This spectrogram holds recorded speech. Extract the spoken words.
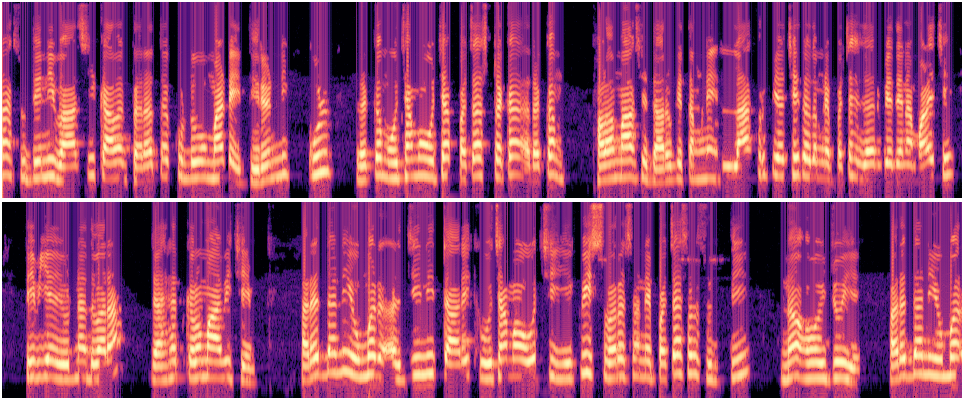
લાખ સુધીની વાર્ષિક આવક ધરાવતા કુટુંબો માટે ધિરણની કુલ રકમ ઓછામાં ઓછા પચાસ ટકા રકમ ફાળવવામાં આવશે. ધારો કે તમને લાખ રૂપિયા છે તો તમને પચાસ હજાર રૂપિયા તેના મળે છે. તેવી આ યોજના દ્વારા જાહેરાત કરવામાં આવી છે. અરજદારની ઉંમર અરજીની તારીખ ઓછામાં ઓછી એકવીસ વર્ષ અને પચાસ વર્ષ સુધી ન હોવી જોઈએ. અરજદારની ઉંમર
